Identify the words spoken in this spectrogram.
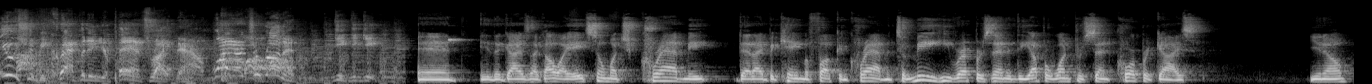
You should be crapping in your pants right now. Why aren't you running? Geek, geek, geek. And the guy's like, "Oh, I ate so much crab meat that I became a fucking crab." And to me, he represented the upper one percent corporate guys. You know,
